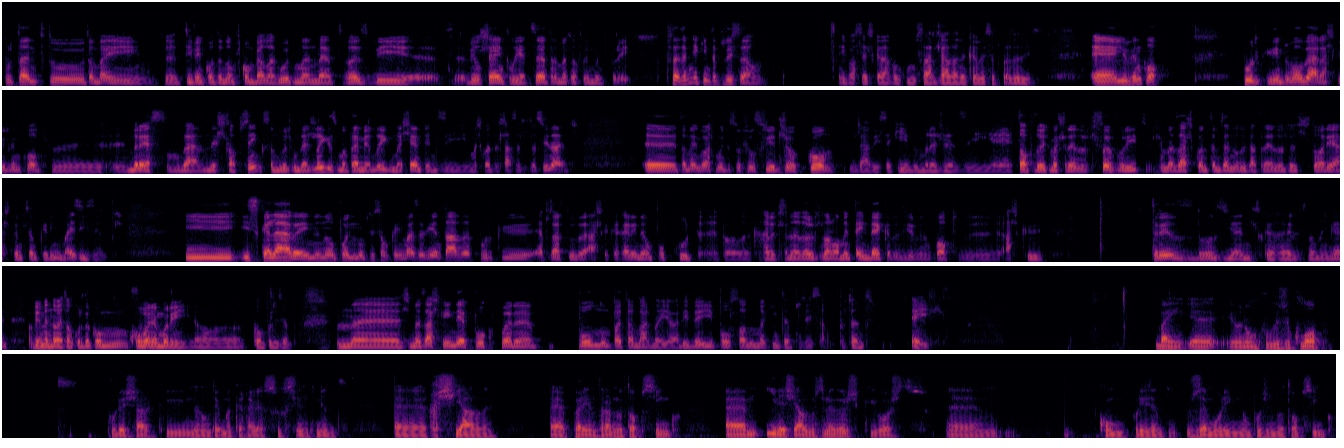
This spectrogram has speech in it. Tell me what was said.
Portanto, também eh, tive em conta nomes como Bella Goodman, Matt Busby, eh, Bill Shankly, etc., mas não foi muito por aí. Portanto, a minha quinta posição, e vocês se calhar vão começar já a dar na cabeça por causa disso, é Jurgen Klopp. Porque, em primeiro lugar, acho que Jurgen Klopp eh, merece um lugar neste top 5. São duas Bundesligas, uma Premier League, uma Champions e umas quantas taças nacionais. Eh, também gosto muito da sua filosofia de jogo, como já disse aqui inúmeras vezes, e é top 2 dos meus treinadores favoritos, mas acho que quando estamos a analisar treinadores da história, acho que temos de ser um bocadinho mais isentos. E, e se calhar ainda não o ponho numa posição um bocadinho mais adiantada, porque, apesar de tudo, acho que a carreira ainda é um pouco curta. A carreira dos treinadores normalmente tem décadas, e Jurgen Klopp, eh, acho que 13, 12 anos de carreira, se não me engano. Obviamente não é tão curta como Ruben Amorim, ou como por exemplo. Mas, mas acho que ainda é pouco para pô-lo num patamar maior, e daí pô-lo só numa quinta posição. Portanto, é isto. Bem, eh, eu não pus o Klopp por achar que ainda não tem uma carreira suficientemente eh, recheada eh, para entrar no top 5 um, e deixei alguns treinadores que gosto, um, como por exemplo José Mourinho, não pus no meu top 5.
